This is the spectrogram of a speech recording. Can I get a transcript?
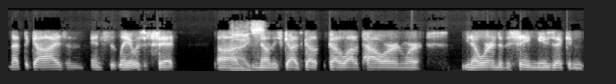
met the guys, and instantly it was a fit. Uh, Nice. You know, these guys got got a lot of power, and we're, you know, we're into the same music and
